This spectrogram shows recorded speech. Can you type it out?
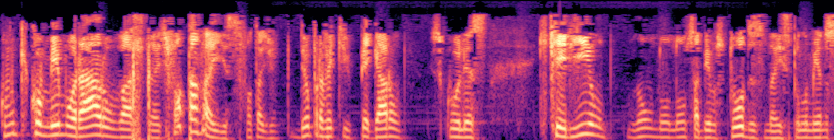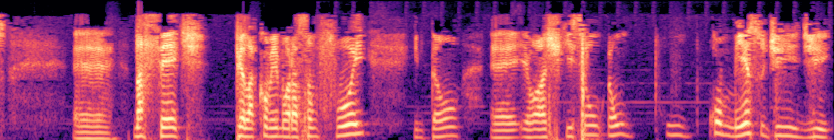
como que comemoraram bastante. Faltava isso, faltava, deu para ver que pegaram escolhas que queriam, não, não, não sabemos todas, mas pelo menos é, na sete, pela comemoração foi. Então, é, eu acho que isso é um, é um, um começo de, de.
